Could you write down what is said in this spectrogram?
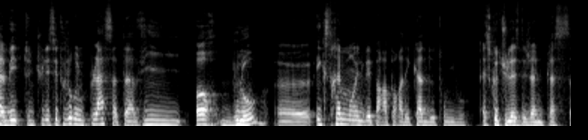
avais, tu, tu, laissais toujours une place à ta vie hors boulot euh, extrêmement élevée par rapport à des cadres de ton niveau. Est-ce que tu laisses déjà une place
